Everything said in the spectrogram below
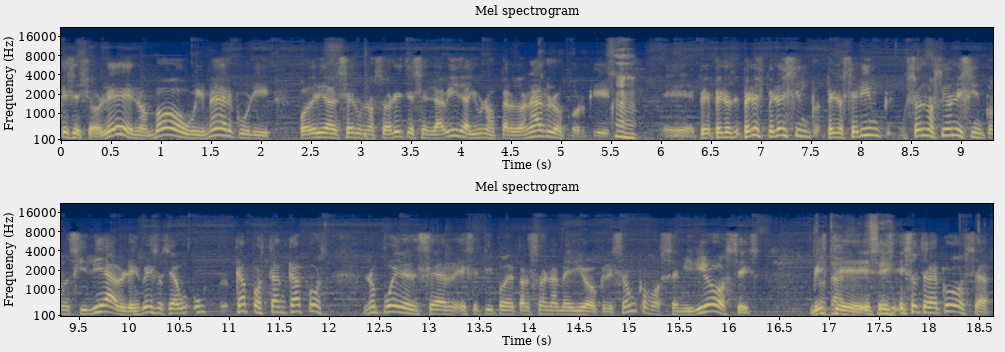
qué sé yo, Lennon, Bowie, Mercury, podrían ser unos oretes en la vida y unos perdonarlos porque eh, pe- pero, pero, es- pero, es pero serían, son nociones inconciliables, ¿ves? O sea, un- un- capos tan capos no pueden ser ese tipo de persona mediocre, son como semidioses, ¿viste? Total, es, sí. es- es otra cosa.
